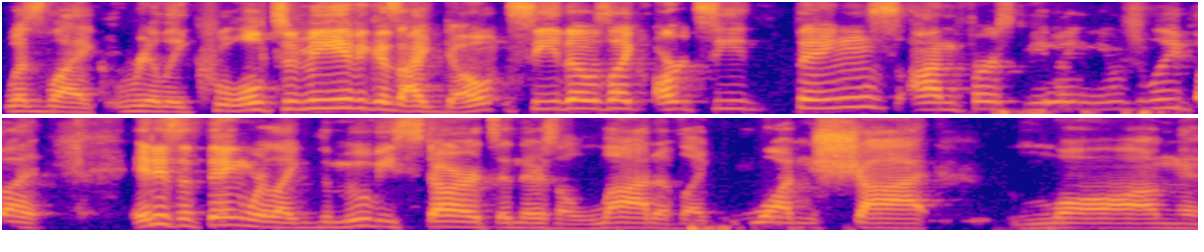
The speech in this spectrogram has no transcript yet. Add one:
was like really cool to me because I don't see those like artsy things on first viewing usually, but it is a thing where like the movie starts and there's a lot of like one shot long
